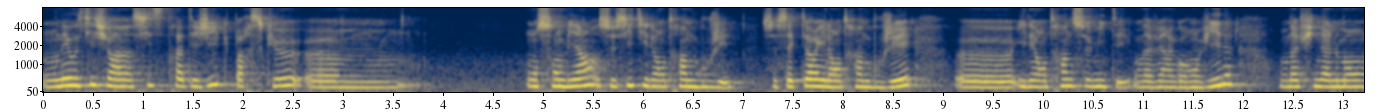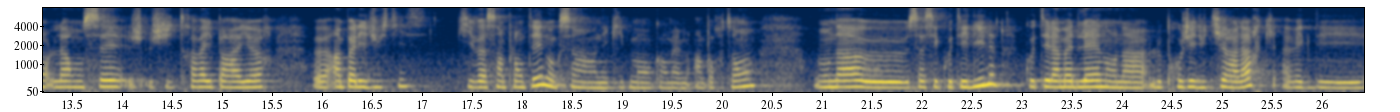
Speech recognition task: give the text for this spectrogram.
On est aussi sur un site stratégique parce que euh, on sent bien, ce site il est en train de bouger. Ce secteur il est en train de bouger, euh, il est en train de se miter. On avait un grand vide, on a finalement, là on sait, j'y travaille par ailleurs, euh, un palais de justice qui va s'implanter, donc c'est un équipement quand même important. On a, euh, ça c'est côté Lille, côté la Madeleine, on a le projet du tir à l'arc, avec des,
